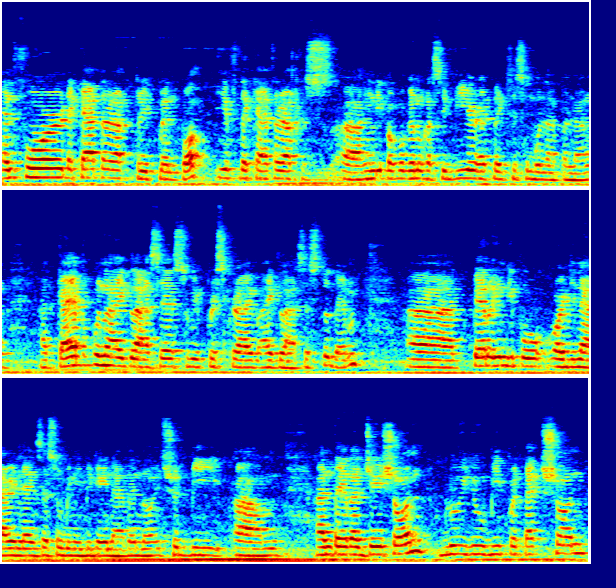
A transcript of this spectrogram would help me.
And for the cataract treatment po, if the cataract is uh, hindi pa po ganun ka-severe at nagsisimula pa lang, at kaya pa po ng eyeglasses, we prescribe eyeglasses to them. Uh, pero hindi po ordinary lenses yung binibigay natin. No? It should be um, anti-radiation, blue UV protection,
